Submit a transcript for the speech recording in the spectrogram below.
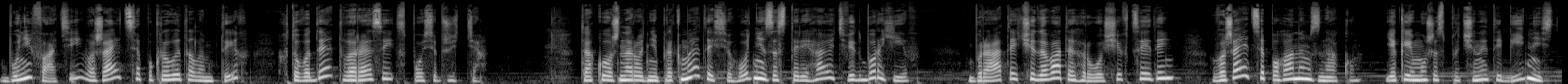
Боніфацій вважається покровителем тих, хто веде тверезий спосіб життя. Також народні прикмети сьогодні застерігають від боргів. Брати чи давати гроші в цей день вважається поганим знаком, який може спричинити бідність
